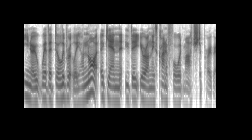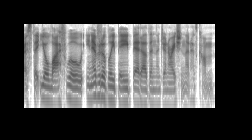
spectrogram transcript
you know, whether deliberately or not, again, that, you're on this kind of forward march to progress, that your life will inevitably be better than the generation that has come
